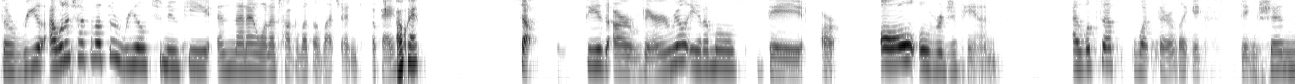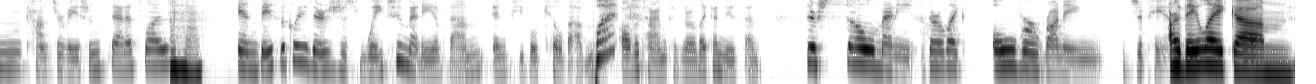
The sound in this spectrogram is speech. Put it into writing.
the real. I want to talk about the real Tanuki, and then I want to talk about the legend. Okay. Okay. So these are very real animals. They are all over Japan. I looked up what their like extinction conservation status was, hmm and basically there's just way too many of them, and people kill them all the time because they're like a nuisance. There's so many. They're like overrunning Japan. Are they like um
